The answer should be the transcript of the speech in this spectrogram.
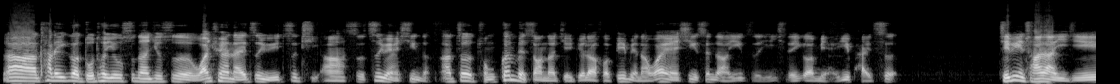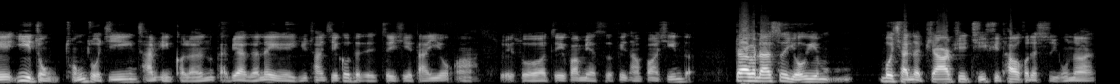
那它的一个独特优势呢，就是完全来自于自体啊，是自源性的啊，这从根本上呢解决了和避免了外源性生长因子引起的一个免疫排斥。疾病传染以及异种重组基因产品可能改变人类遗传结构的这这些担忧啊，所以说这一方面是非常放心的。第二个呢是由于目前的 PRP 提取套盒的使用呢，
